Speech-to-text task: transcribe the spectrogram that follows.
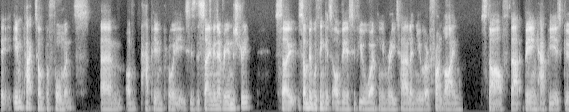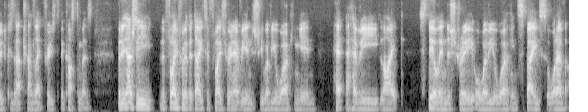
the impact on performance um, of happy employees is the same in every industry. So some people think it's obvious if you were working in retail and you were a frontline staff that being happy is good because that translates through to the customers. But it actually the flow through of the data flows through in every industry, whether you're working in he- a heavy like steel industry or whether you're working in space or whatever.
